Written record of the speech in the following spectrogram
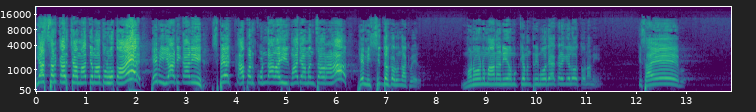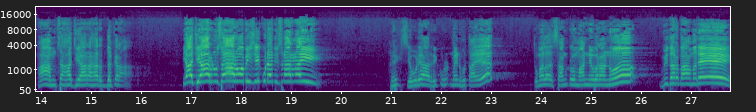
या सरकारच्या माध्यमातून होत आहे. हे मी या ठिकाणी स्पेक आपण कोणालाही माझ्या मंचावर आणा. हे मी सिद्ध करून दाखवेल. म्हणून माननीय मुख्यमंत्री मोदयाकडे गेलो होतो ना मी. की साहेब हा आमचा हा जी आर हा रद्द करा. या जी आरनुसार ओबीसी कुठे दिसणार नाही. अरे, जेवढ्या रिक्रुटमेंट होत आहेत तुम्हाला सांगतो मान्यवरांनो विदर्भामध्ये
